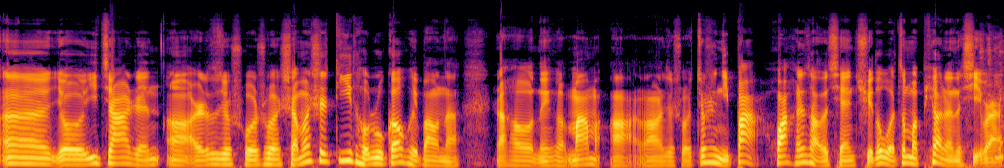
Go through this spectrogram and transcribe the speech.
嗯，有一家人啊，儿子就说说什么是低投入高回报呢？然后那个妈妈啊，然后就说就是你爸花很少的钱娶了我这么漂亮的媳妇儿，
